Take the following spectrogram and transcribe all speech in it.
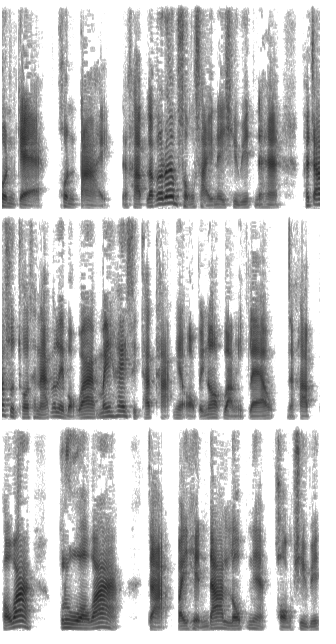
คนแก่คนตายนะครับแล้วก็เริ่มสงสัยในชีวิตนะฮะพระเจ้าสุดโทธนะก็เลยบอกว่าไม่ให้สิทธัตถะเนี่ยออกไปนอกวังอีกแล้วนะครับเพราะว่ากลัวว่า จะไปเห็นด้านลบเนี่ยของชีวิต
